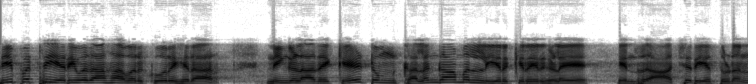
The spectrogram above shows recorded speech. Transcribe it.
தீப்பற்றி எரிவதாக அவர் கூறுகிறார். நீங்கள் அதை கேட்டும் கலங்காமல் இருக்கிறீர்களே என்று ஆச்சரியத்துடன்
